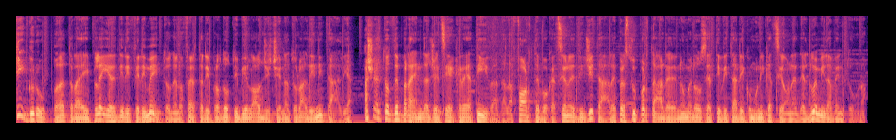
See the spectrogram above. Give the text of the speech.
Key Group, tra i player di riferimento nell'offerta di prodotti biologici e naturali in Italia, ha scelto The Brand, agenzia creativa dalla forte vocazione digitale per supportare le numerose attività di comunicazione del 2021.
